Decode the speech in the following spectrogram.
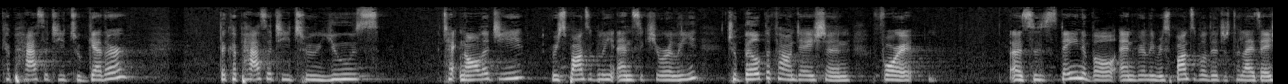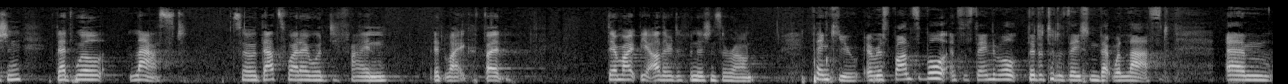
capacity together, the capacity to use technology responsibly and securely, to build the foundation for a sustainable and really responsible digitalization that will last. So that's what I would define it like. But there might be other definitions around. Thank you. A responsible and sustainable digitalization that will last. Um,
